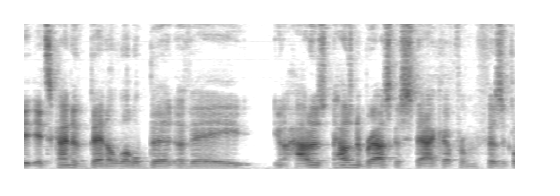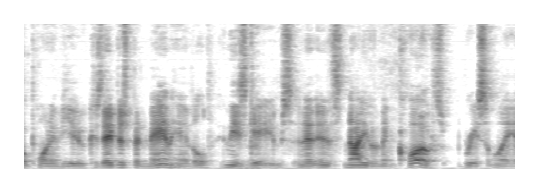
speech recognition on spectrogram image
it, it's kind of been a little bit of a, you know, how does how's Nebraska stack up from a physical point of view? Because they've just been manhandled in these mm-hmm. games, and, it, and it's not even been close recently.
